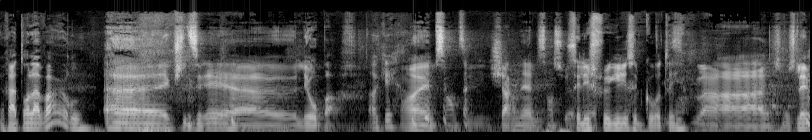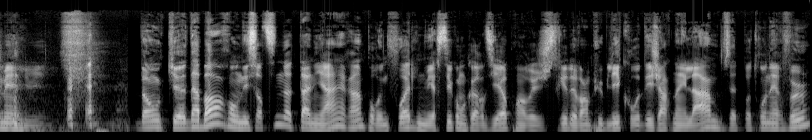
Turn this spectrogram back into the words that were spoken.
Raton laveur ou? Euh, je te dirais euh, léopard. OK. Ouais, il me charnel, sensuel. C'est les cheveux gris sur le côté. Ah, je, je l'aimais, lui. Donc, euh, d'abord, on est sorti de notre tanière hein, pour une fois de l'Université Concordia pour enregistrer devant le public au Desjardins Lab. Vous êtes pas trop nerveux?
